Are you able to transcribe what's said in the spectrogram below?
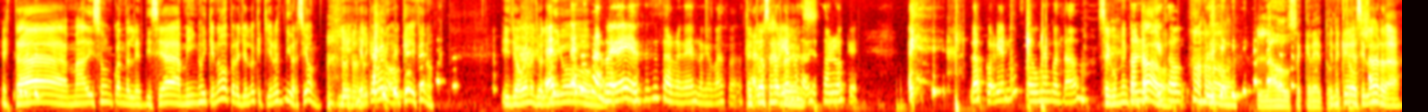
Está Madison cuando le dice a Minho y que no, pero yo lo que quiero es diversión. Y, y él que bueno, ok, fino. Y yo, bueno, yo les Es- digo, Eso es al revés, eso es al revés lo que pasa. O ¿Qué sea, cosa los es al coreanos a revés? veces son los que. Los coreanos, según me han contado, según me han son los que contado, son. El lado secreto. tienes que decir la verdad.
